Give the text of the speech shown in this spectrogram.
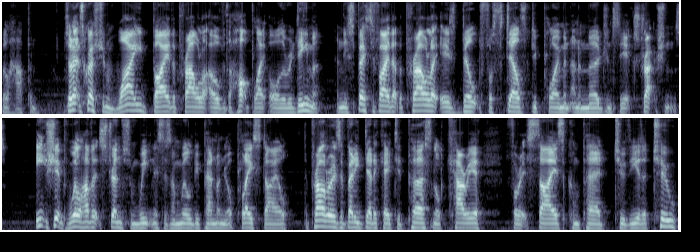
will happen. So next question, why buy the Prowler over the Hoplite or the Redeemer? And they specify that the Prowler is built for stealth deployment and emergency extractions. Each ship will have its strengths and weaknesses and will depend on your playstyle. The Prowler is a very dedicated personal carrier for its size compared to the other two.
